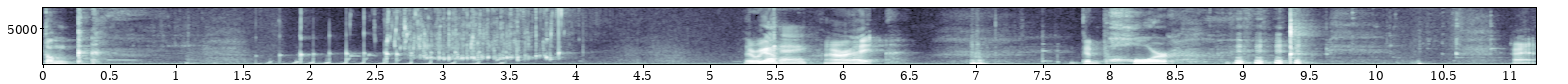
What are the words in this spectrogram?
Thunk. There we go. Okay. All right. Good pour. All right.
